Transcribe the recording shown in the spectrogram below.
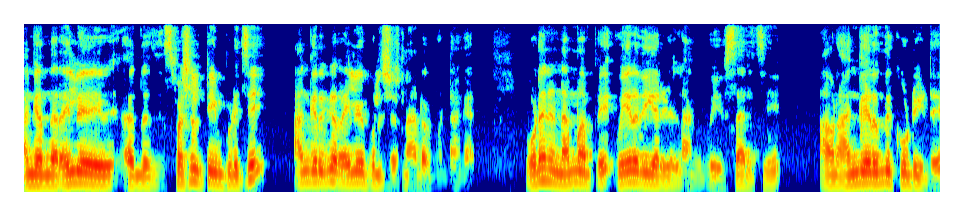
அங்கே அந்த ரயில்வே அந்த ஸ்பெஷல் டீம் பிடிச்சி அங்கே இருக்க ரயில்வே போலீஸ் ஸ்டேஷன் ஆர்டர் பண்ணிட்டாங்க. உடனே நம்ம உயரதிகாரிகள்லாம் அங்கே போய் விசாரிச்சு அவனை அங்கிருந்து கூட்டிட்டு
